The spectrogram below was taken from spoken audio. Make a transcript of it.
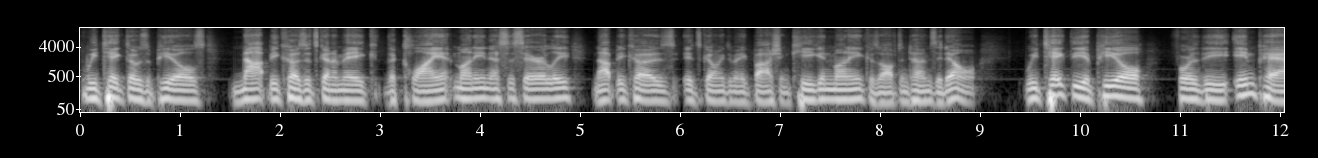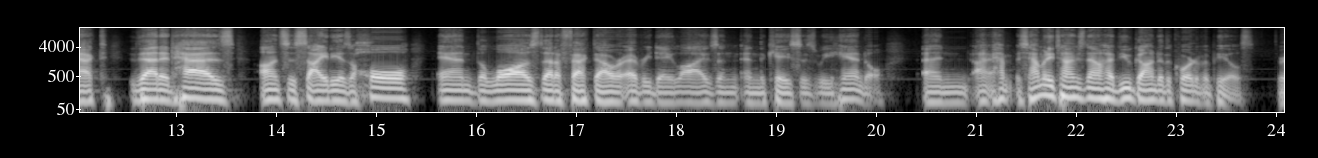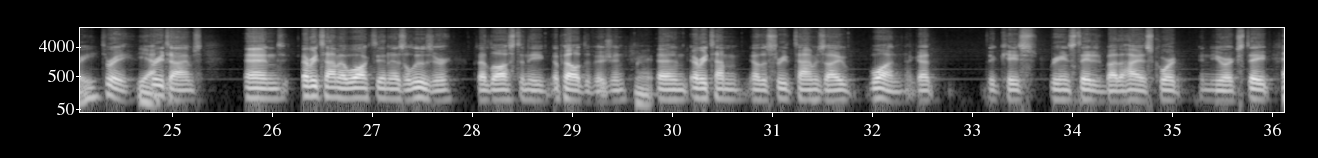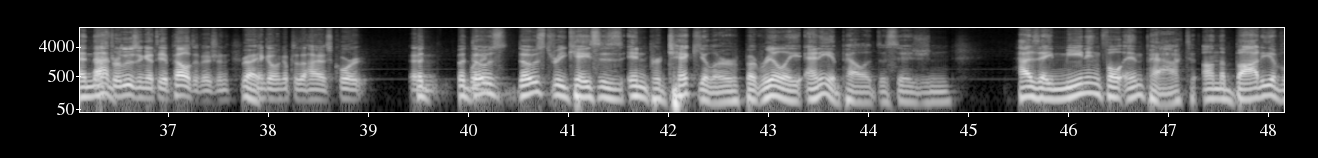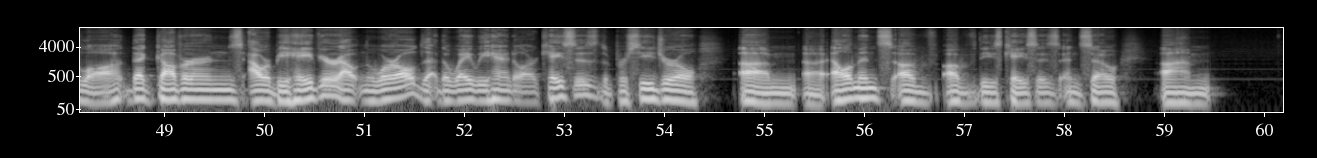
we take those appeals not because it's going to make the client money necessarily, not because it's going to make Basch and Keegan money, because oftentimes they don't. We take the appeal for the impact that it has on society as a whole and the laws that affect our everyday lives and, and the cases we handle. And I, how, how many times now have you gone to the Court of Appeals? Three? Three, Yeah. three times. And every time I walked in as a loser, I lost in the appellate division. Right. And every time, you know, the three times I won, I got the case reinstated by the highest court in New York State. And that- after losing at the appellate division Right. and going up to the highest court. But but winning. those those three cases in particular, but really any appellate decision has a meaningful impact on the body of law that governs our behavior out in the world, the, way we handle our cases, the procedural um, uh, elements of of these cases, and so um,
